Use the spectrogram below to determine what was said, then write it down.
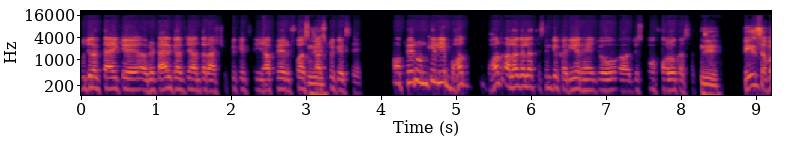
मुझे लगता है कि रिटायर कर जाए अंतर्राष्ट्रीय क्रिकेट से या फिर फ़र्स्ट क्लास क्रिकेट से। और फिर उनके लिए बहुत बहुत अलग अलग किस्म के करियर हैं जो जिसको फॉलो कर सकते हैं। सब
